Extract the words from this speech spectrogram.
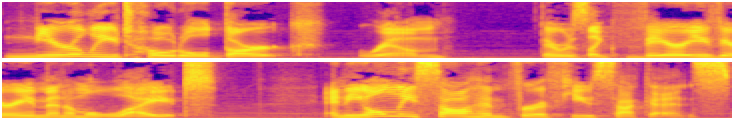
nearly total dark room. There was like very, very minimal light, and he only saw him for a few seconds.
